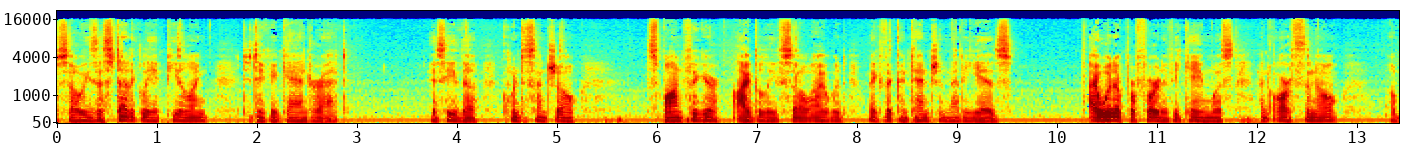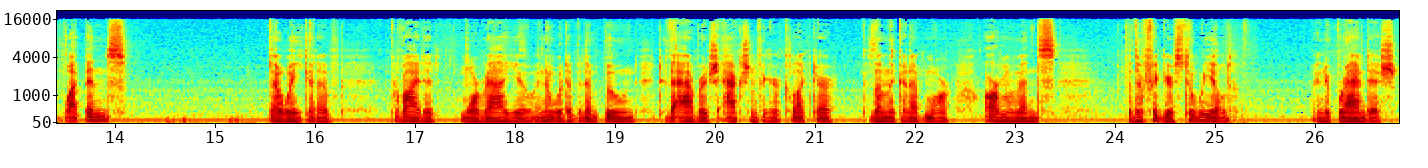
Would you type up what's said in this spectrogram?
So he's aesthetically appealing to take a gander at. Is he the quintessential Spawn figure? I believe so. I would make the contention that he is. I would have preferred if he came with an arsenal of weapons. That way he could have provided more value and it would have been a boon to the average action figure collector because then they could have more armaments for their figures to wield and to brandish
